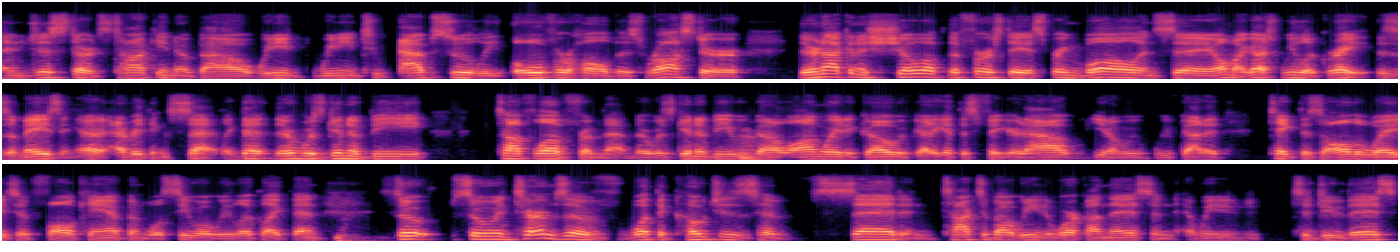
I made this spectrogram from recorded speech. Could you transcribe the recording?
and just starts talking about we need we need to absolutely overhaul this roster they're not going to show up the first day of spring ball and say oh my gosh we look great this is amazing everything's set like that there was going to be tough love from them there was going to be we've got a long way to go we've got to get this figured out you know we, we've got to take this all the way to fall camp and we'll see what we look like then. So so in terms of what the coaches have said and talked about, we need to work on this and, and we need to do this.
